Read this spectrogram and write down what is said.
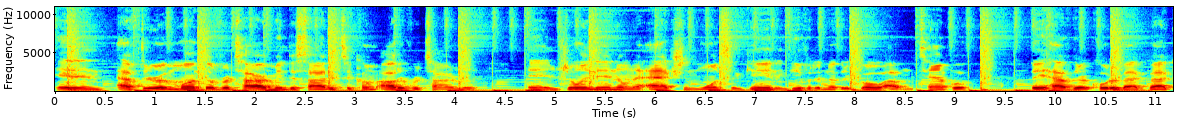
and after a month of retirement decided to come out of retirement and join in on the action once again and give it another go out in Tampa. They have their quarterback back.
